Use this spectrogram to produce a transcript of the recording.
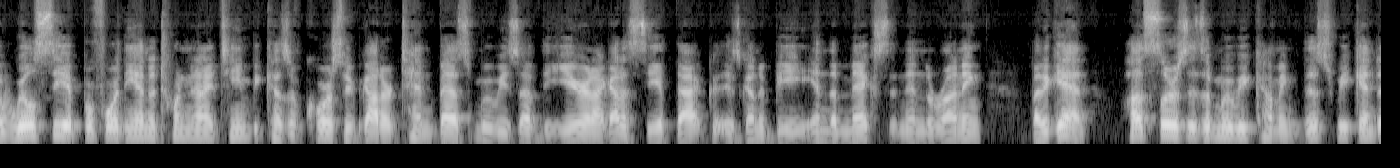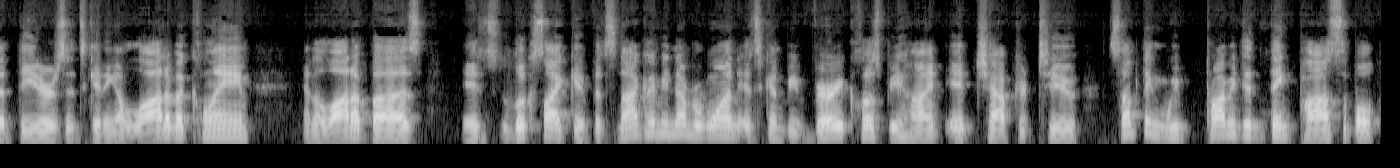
will see it before the end of 2019 because, of course, we've got our 10 best movies of the year, and I got to see if that is going to be in the mix and in the running. But again, Hustlers is a movie coming this weekend to theaters. It's getting a lot of acclaim and a lot of buzz. It looks like if it's not going to be number one, it's going to be very close behind it, Chapter Two, something we probably didn't think possible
